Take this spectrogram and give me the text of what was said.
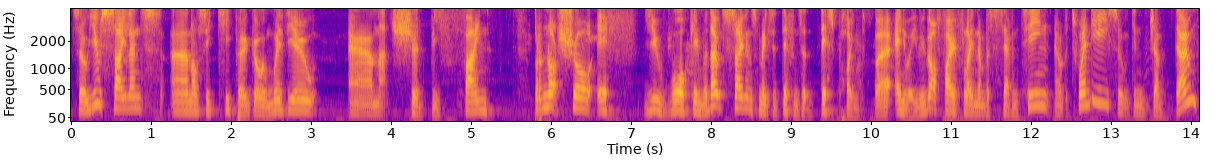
So use silence, and obviously keep her going with you, and that should be fine. But I'm not sure if you walk in without silence makes a difference at this point. But anyway, we've got Firefly number 17 out of 20, so we can jump down.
